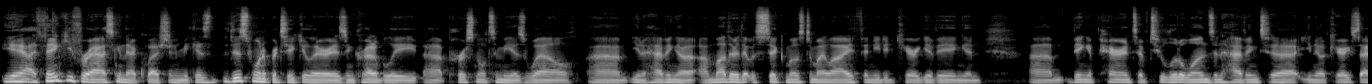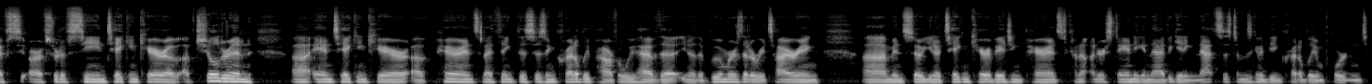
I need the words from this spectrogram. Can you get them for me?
Yeah, I thank you for asking that question because this one in particular is incredibly uh, personal to me as well. Um, you know, having a, a, mother that was sick most of my life and needed caregiving, and um, being a parent of two little ones and having to, you know, care. I've, I've sort of seen taking care of, of children uh, and taking care of parents, and I think this is incredibly powerful. We have the, you know, the boomers that are retiring, um, and so you know, taking care of aging parents, kind of understanding and navigating that system is going to be incredibly important,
